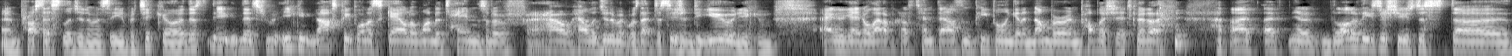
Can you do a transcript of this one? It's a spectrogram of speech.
and process legitimacy in particular. This, this you can ask people on a scale of one to ten, sort of how how legitimate was that decision to you, and you can aggregate all that up across ten thousand people and get a number and publish it. But uh, I, I, you know, a lot of these issues just uh,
